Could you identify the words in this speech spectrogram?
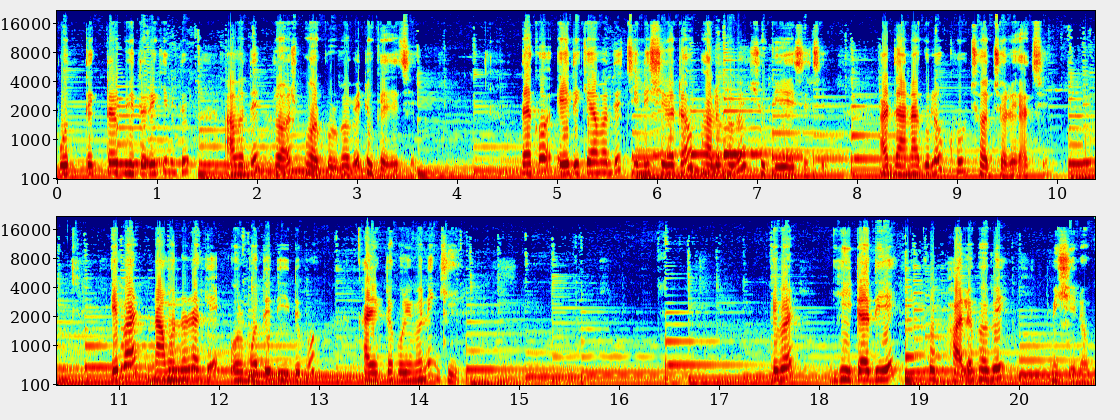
প্রত্যেকটার ভেতরে কিন্তু আমাদের রস ভরপুরভাবে ঢুকে গেছে। দেখো, এদিকে আমাদের চিনি শিরাটাও ভালোভাবে শুকিয়ে এসেছে আর দানাগুলো খুব ঝরঝরে আছে। এবার নামানোর আগে ওর মধ্যে দিয়ে দেবো খানিকটা পরিমাণে ঘি। এবার ঘিটা দিয়ে খুব ভালোভাবে মিশিয়ে নেব।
